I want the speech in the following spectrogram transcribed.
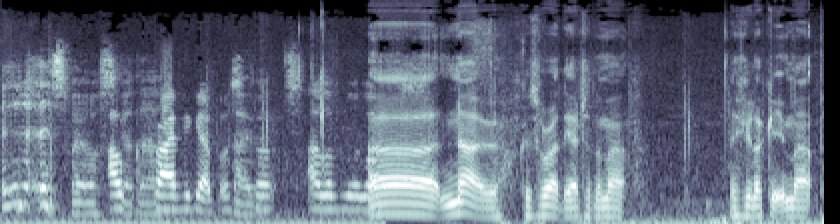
Isn't it this way, Oscar? I'll the cry if you get a bus boat? cut. I love you a lot. Uh, no, because we're at the edge of the map. If you look at your map.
